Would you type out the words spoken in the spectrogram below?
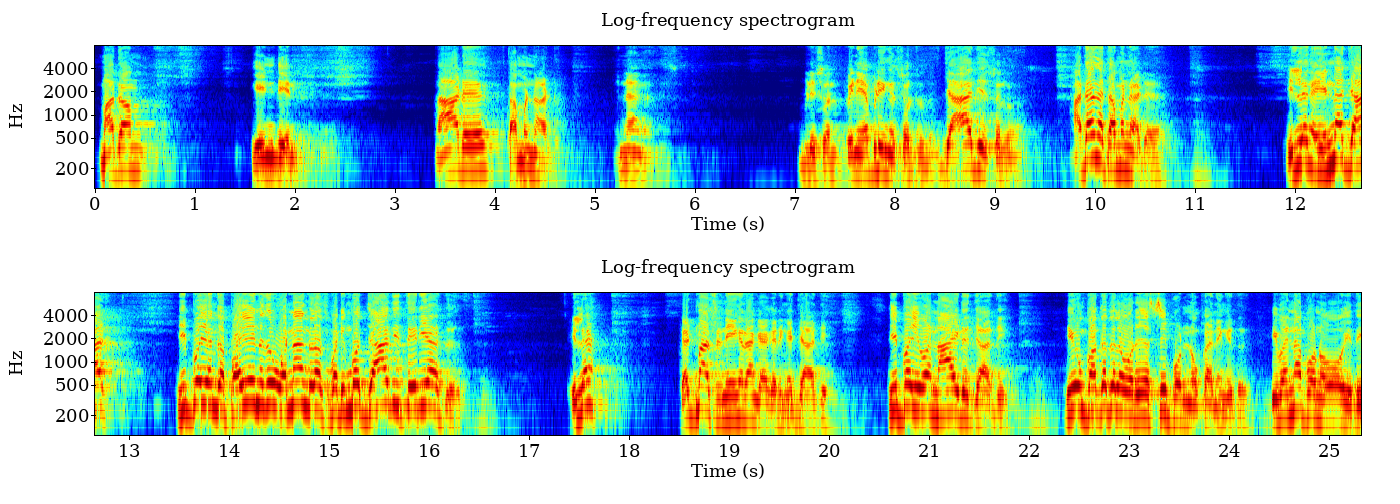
மதம் இந்தியன். நாடு தமிழ்நாடு. என்னங்க? இப்படி சொன்ன பின்ன எப்படிங்க சொல்கிறது ஜாதி சொல்லுவேன் அதாங்க தமிழ்நாடு. இல்லைங்க என்ன ஜா இப்போ எங்க பையனுக்கு ஒன்னாம் கிளாஸ் படிக்கும்போது ஜாதி தெரியாது. இல்ல? ஹெட்மாஸ்டர் நீங்க தான் கேக்குறீங்க ஜாதி. இப்போ இவன் நாயுடு ஜாதி. இவன் பக்கத்துல ஒரு எஸ்சி பொண்ணு உட்காந்துங்குது இவன் என்ன பண்ணுவோ ஓ இது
